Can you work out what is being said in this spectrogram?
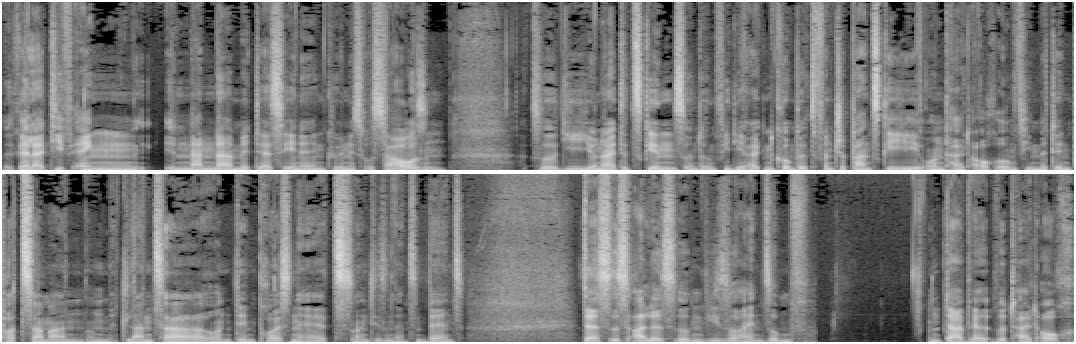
relativ eng ineinander mit der Szene in Königs Wusterhausen. So die United Skins und irgendwie die alten Kumpels von Czepanski und halt auch irgendwie mit den Potsdamern und mit Lanza und den Preußenheads und diesen ganzen Bands. Das ist alles irgendwie so ein Sumpf. Und da wird halt auch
